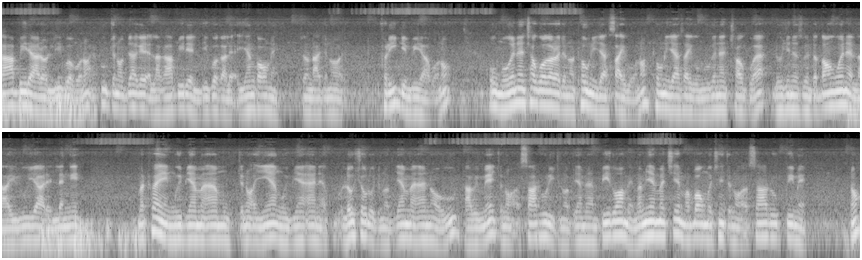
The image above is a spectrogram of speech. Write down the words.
ကားပေးတာတော့4ကွက်ပေါ့နော်အခုကျွန်တော်ပြခဲ့တဲ့အလကားပေးတဲ့4ကွက်ကလည်းအရန်ကောင်းတယ်ကျွန်တော်ဒါကျွန်တော် free တင်ပေးတာပေါ့နော်ဟိုမူကနန်း6ကွက်ကတော့ကျွန်တော်ထုတ်နေကြ site ပေါ့နော်ထုတ်နေကြ site ကိုမူကနန်း6ကွက်လိုချင်တယ်ဆိုရင်1000ခွဲနဲ့လာယူလို့ရတယ်လက်ငင်းမထွက်ရင်ငွေပြန်မအမ်းဘူးကျွန်တော်အရင်ကငွေပြန်အမ်းတယ်အခုအလုပ်ရှုပ်လို့ကျွန်တော်ပြန်မအမ်းတော့ဘူးဒါပေမဲ့ကျွန်တော်အစားထိုးတွေကျွန်တော်ပြန်ပြန်ပေးသွားမယ်မမြန်မချင်းမပေါက်မချင်းကျွန်တော်အစားထိုးပေးမယ် နော်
